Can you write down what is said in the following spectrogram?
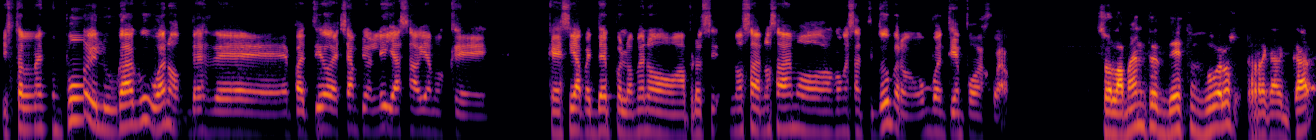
y solamente un punto. Y Lukaku, bueno, desde el partido de Champions League ya sabíamos que, que decía perder por lo menos, no, no sabemos con exactitud, pero un buen tiempo de juego. Solamente de estos duelos recalcar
